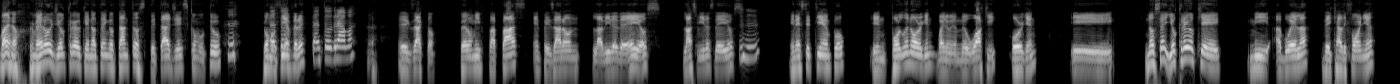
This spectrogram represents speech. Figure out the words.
Bueno, primero yo creo que no tengo tantos detalles como tú, como Tanto- siempre. Tanto drama. Exacto. Pero mis papás empezaron la vida de ellos, las vidas de ellos, en este tiempo en Portland, Oregon, bueno, en Milwaukee, Oregon. Y no sé, yo creo que mi abuela de California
